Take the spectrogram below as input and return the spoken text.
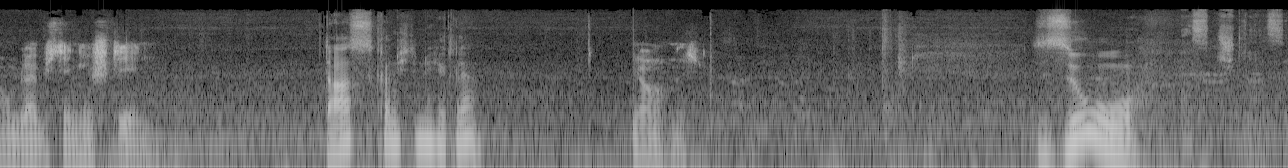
Warum bleibe ich denn hier stehen? Das kann ich dir nicht erklären. Ja, auch nicht. So, Oststraße.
